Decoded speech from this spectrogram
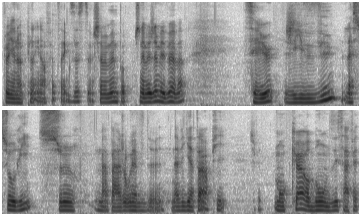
Puis là, il y en a plein en fait, ça existe. Je savais même pas. Je n'avais jamais vu avant. Sérieux, j'ai vu la souris sur ma page web de navigateur, puis fait, mon cœur a bondi, ça a fait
